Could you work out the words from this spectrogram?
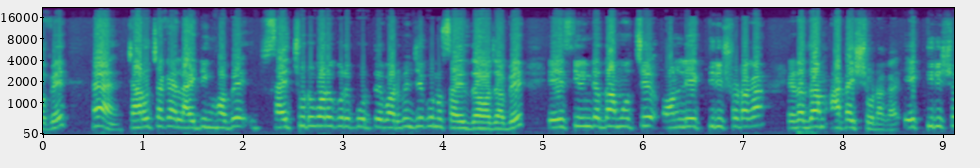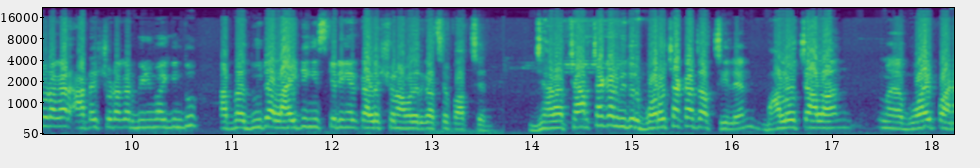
হবে। হ্যাঁ চারো চাকায় লাইটিং হবে সাইজ ছোট বড় করে পড়তে পারবেন, যে কোনো সাইজ দেওয়া যাবে। এই স্ক্রিনটার দাম হচ্ছে অনলি একত্রিশশো টাকা, এটার দাম আঠাইশশো টাকা। একত্রিশশো টাকার, আঠাইশশো টাকার বিনিময়ে কিন্তু আপনারা দুইটা লাইটিং স্কেটিং এর কালেকশন আমাদের কাছে পাচ্ছেন। যারা চার চাকার ভিতরে বড় চাকা চাচ্ছিলেন, ভালো চালান ভয় পান,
